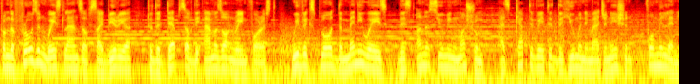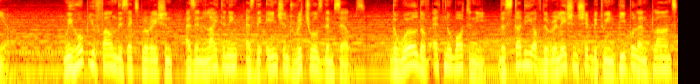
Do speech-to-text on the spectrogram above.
From the frozen wastelands of Siberia to the depths of the Amazon rainforest, we've explored the many ways this unassuming mushroom has captivated the human imagination for millennia. We hope you found this exploration as enlightening as the ancient rituals themselves. The world of ethnobotany, the study of the relationship between people and plants,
